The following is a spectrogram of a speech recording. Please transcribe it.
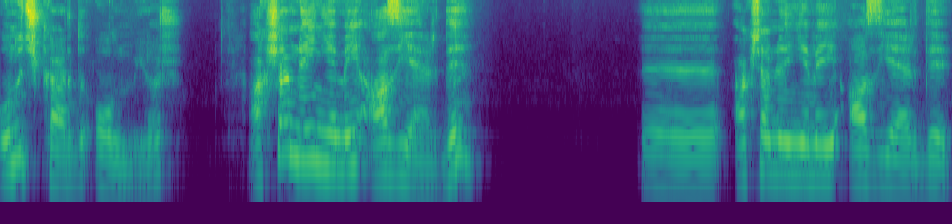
Onu çıkardı olmuyor. Akşamleyin yemeği az yerdi. Ee, akşamleyin yemeği az yerdi.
